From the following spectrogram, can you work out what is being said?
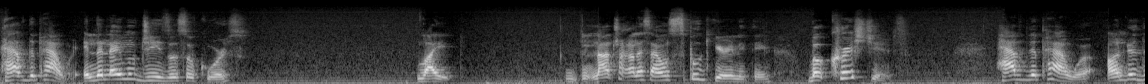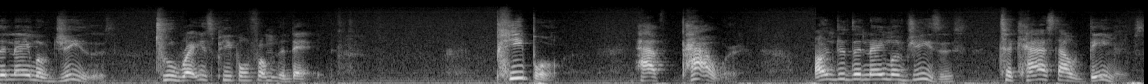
have the power in the name of Jesus, of course. Like not trying to sound spooky or anything, but Christians have the power under the name of Jesus to raise people from the dead. People have power under the name of Jesus to cast out demons,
